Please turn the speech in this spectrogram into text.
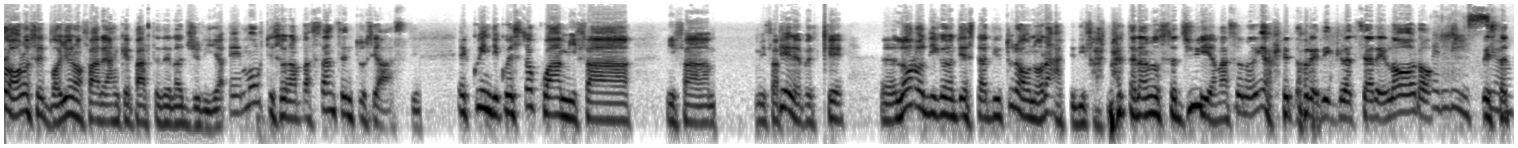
loro se vogliono fare anche parte della giuria. E molti sono abbastanza entusiasti. E quindi questo qua mi fa, mi fa, mi fa piacere perché eh, loro dicono di essere addirittura onorati di far parte della nostra giuria, ma sono io che dovrei ringraziare loro. Bellissimo. Questa...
